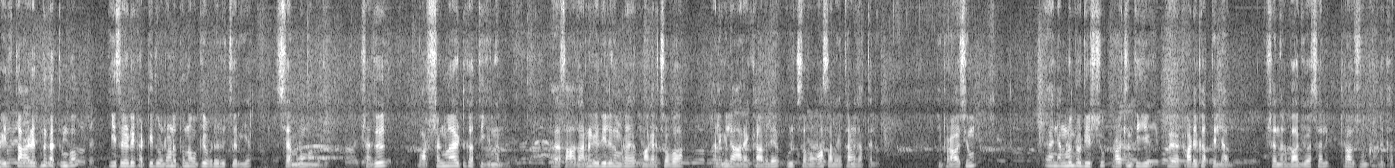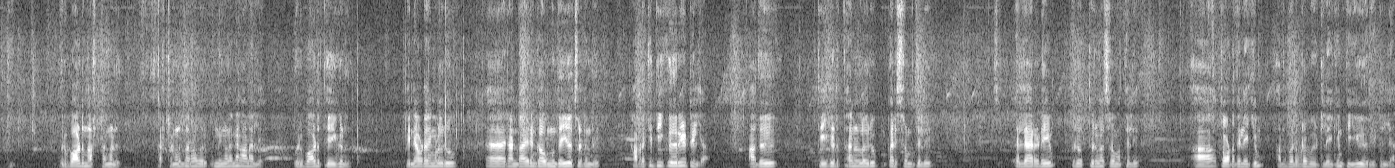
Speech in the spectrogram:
ഇത് താഴത്ത് നിന്ന് കത്തുമ്പോൾ ഈ സൈഡ് കട്ട് ചെയ്തുകൊണ്ടാണ് ഇപ്പോൾ നമുക്ക് ഇവിടെ ഒരു ചെറിയ ശമനം വന്നത്. പക്ഷെ അത് വർഷങ്ങളായിട്ട് കത്തിക്കുന്നുണ്ട്. സാധാരണഗതിയിൽ നമ്മുടെ മകരച്ചൊവ്വ അല്ലെങ്കിൽ ആരേക്കാവിലെ ഉത്സവം ആ സമയത്താണ് കത്തൽ ഇപ്രാവശ്യം ഞങ്ങളും പ്രതീക്ഷിച്ചു. പ്രാവശ്യം തീ കാട് കത്തില്ല പക്ഷേ നിർഭാഗ്യവശാൽ ഇപ്രാവശ്യം കാട് കത്തി. ഒരുപാട് നഷ്ടങ്ങൾ നഷ്ടങ്ങൾ എന്ന് പറഞ്ഞാൽ നിങ്ങൾ തന്നെ കാണല്ലേ? ഒരുപാട് തൈകൾ പിന്നെ അവിടെ ഞങ്ങളൊരു രണ്ടായിരം കവുങ്ങും തൈ വെച്ചിട്ടുണ്ട്. അവിടേക്ക് തീ കയറിയിട്ടില്ല അത് തീ കെടുത്താനുള്ള ഒരു പരിശ്രമത്തിൽ എല്ലാവരുടെയും ഒരു ഒത്തൊരുമ ശ്രമത്തിൽ ആ തോട്ടത്തിലേക്കും അതുപോലെ ഇവിടെ വീട്ടിലേക്കും തീ കയറിയിട്ടില്ല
